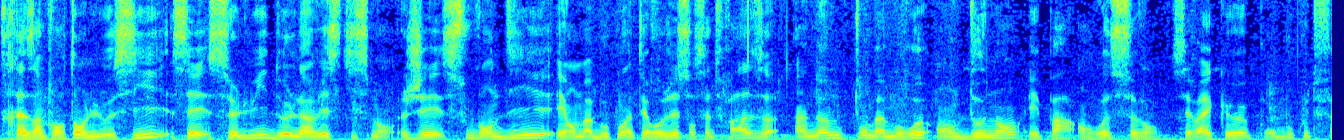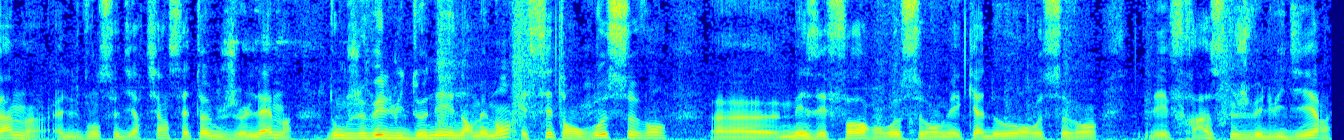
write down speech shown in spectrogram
très important lui aussi, c'est celui de l'investissement. J'ai souvent dit, et on m'a beaucoup interrogé sur cette phrase, un homme tombe amoureux en donnant et pas en recevant. C'est vrai que pour beaucoup de femmes, elles vont se dire, tiens, cet homme, je l'aime, donc je vais lui donner énormément, et c'est en recevant euh, mes efforts, en recevant mes cadeaux, en recevant les phrases que je vais lui dire,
